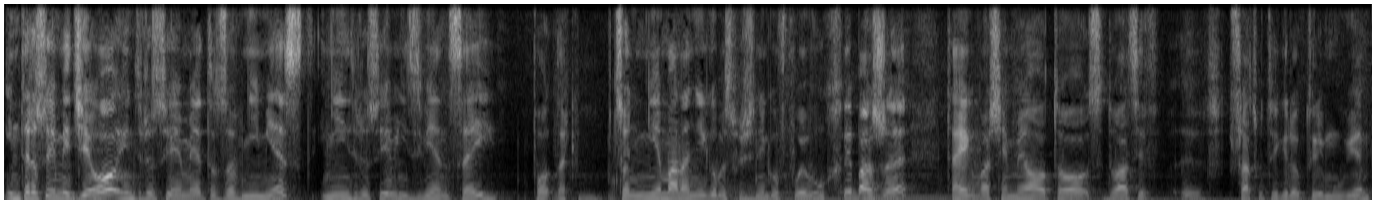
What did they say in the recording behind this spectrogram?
interesuje mnie dzieło, interesuje mnie to, co w nim jest, nie interesuje mnie nic więcej, po, tak, co nie ma na niego bezpośredniego wpływu, chyba że, tak jak właśnie miało to sytuację w, w przypadku tej gry, o której mówiłem,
